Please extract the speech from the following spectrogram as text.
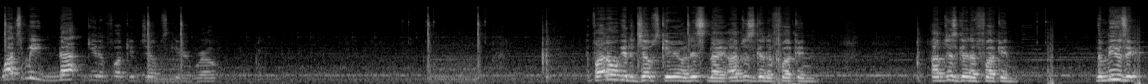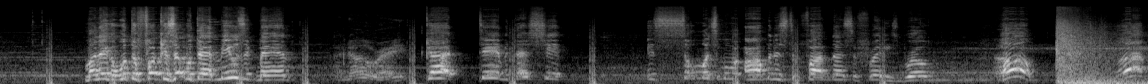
Watch me not get a fucking jump scare, bro. If I don't get a jump scare on this night, I'm just gonna fucking... I'm just gonna fucking... The music. My nigga, what the fuck is up with that music, man? I know, right? God damn it, that shit is so much more ominous than Five Nights at Freddy's, bro. Oh! Up!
